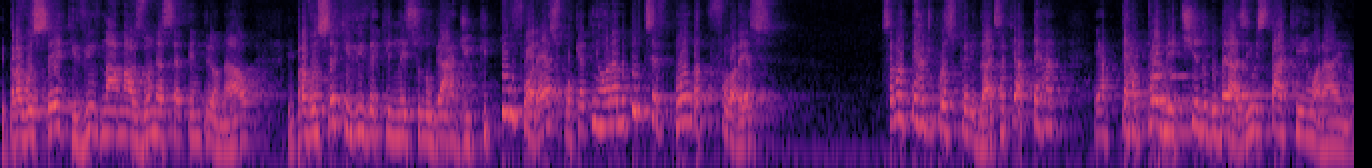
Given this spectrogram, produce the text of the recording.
e para você que vive na Amazônia setentrional, e para você que vive aqui nesse lugar de que tudo floresce, porque aqui em Roraima tudo que você planta floresce. Isso é uma terra de prosperidade. Isso aqui é a terra, é a terra prometida do Brasil, está aqui em Roraima.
